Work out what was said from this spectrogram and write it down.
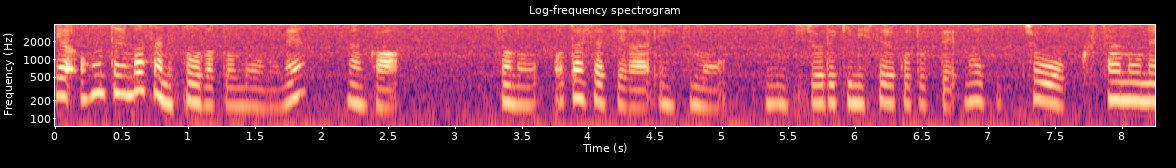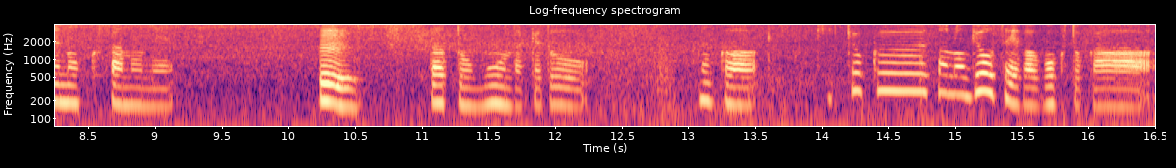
いや本当にまさにそうだと思うのね。なんかその私たちがいつも日常で気にしてることってマジ超草の根の草の根うん。だと思うんだけどなんか結局その行政が動くとか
